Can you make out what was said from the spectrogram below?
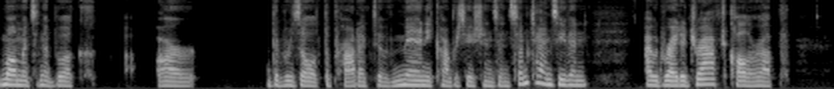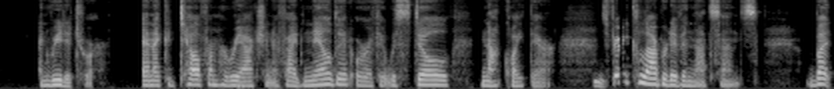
moments in the book are the result, the product of many conversations and sometimes even I would write a draft, call her up, and read it to her. And I could tell from her mm. reaction if I'd nailed it or if it was still not quite there. Mm. It's very collaborative in that sense. But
